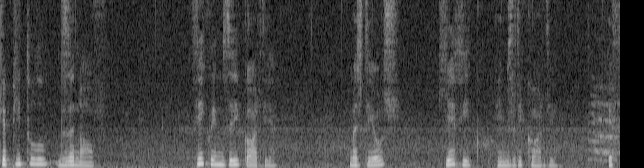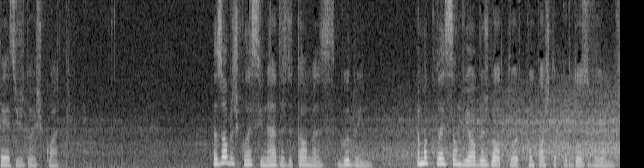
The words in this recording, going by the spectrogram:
Capítulo 19 Rico em misericórdia, mas Deus, que é rico em misericórdia. Efésios 2:4 As obras colecionadas de Thomas Goodwin é uma coleção de obras do autor composta por 12 volumes,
